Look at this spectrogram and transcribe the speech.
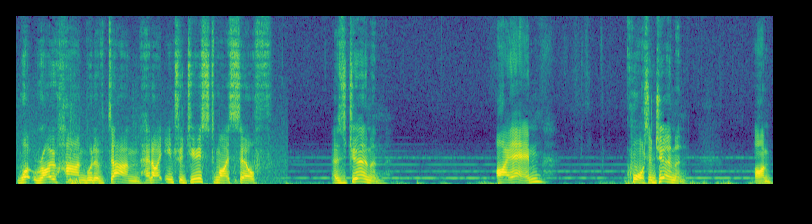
what Rohan would have done had I introduced myself as German. I am quarter German. I'm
